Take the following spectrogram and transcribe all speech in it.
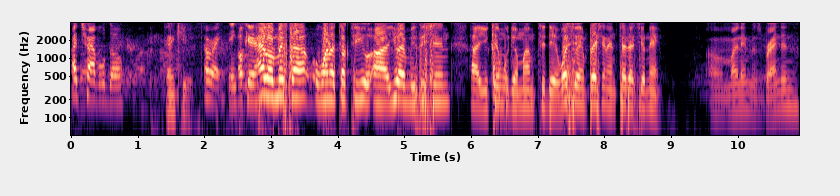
I traveled though. Thank you. All right, thank you. Okay, hello, mister. I want to talk to you. Uh, you're a musician. Uh, you came with your mom today. What's your impression and tell us your name? Um, my name is Brandon.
